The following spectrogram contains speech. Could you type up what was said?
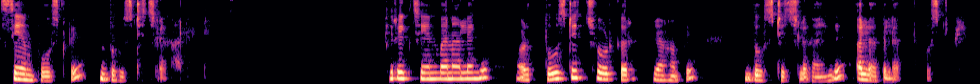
सेम पोस्ट पे दो स्टिच लगा लेंगे। फिर एक चेन बना लेंगे और दो स्टिच छोड़कर यहाँ पे दो स्टिच लगाएँगे अलग अलग पोस्ट पे।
